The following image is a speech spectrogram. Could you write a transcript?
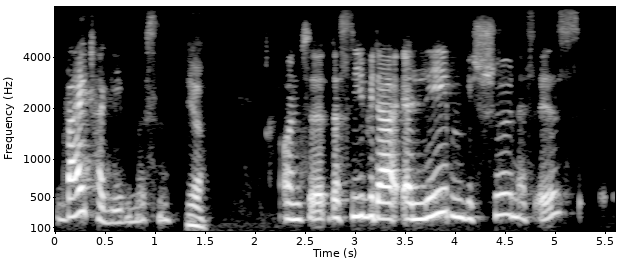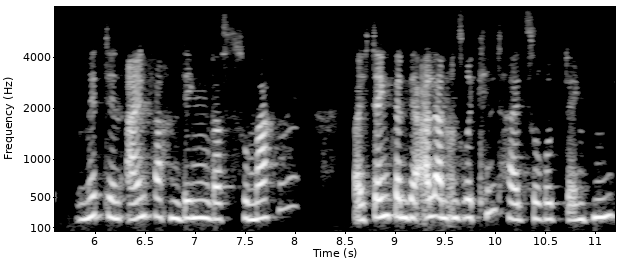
weitergeben müssen. Ja, Und äh, dass sie wieder erleben, wie schön es ist, mit den einfachen Dingen was zu machen. Weil ich denke, wenn wir alle an unsere Kindheit zurückdenken,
